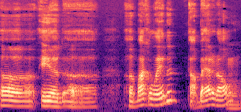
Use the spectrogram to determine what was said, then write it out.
uh, and uh, uh, Michael Landon, not bad at all. Mm-hmm.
